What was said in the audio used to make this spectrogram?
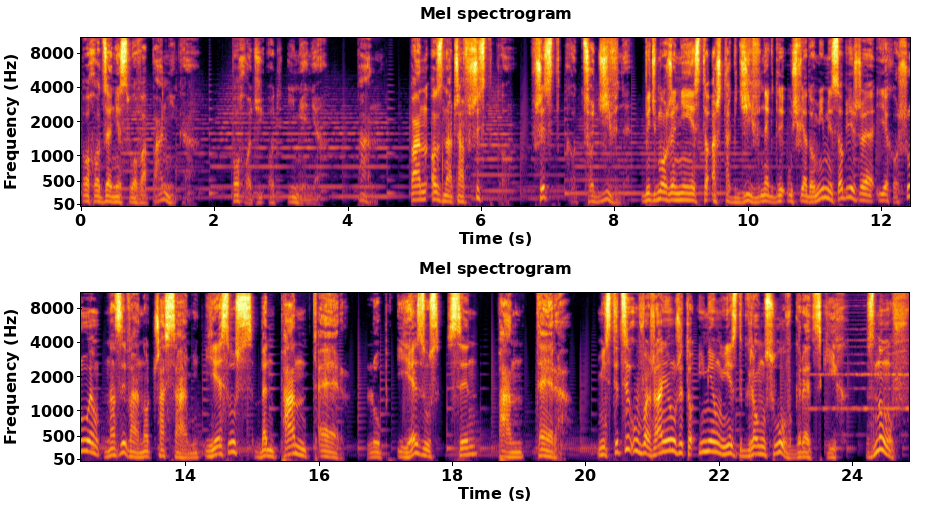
pochodzenie słowa panika pochodzi od imienia Pan. Pan oznacza wszystko, wszystko, co dziwne. Być może nie jest to aż tak dziwne, gdy uświadomimy sobie, że Jehoszułę nazywano czasami Jezus ben Panter lub Jezus syn Pantera. Mistycy uważają, że to imię jest grą słów greckich. Znów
